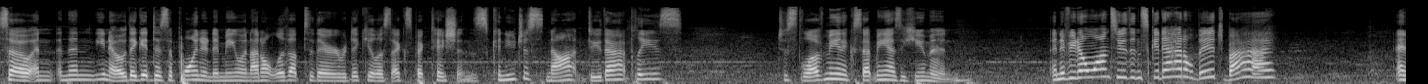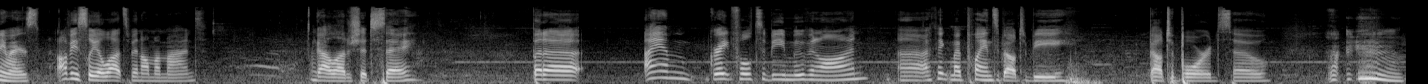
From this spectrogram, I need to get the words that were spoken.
So, and, and then, you know, they get disappointed in me when I don't live up to their ridiculous expectations. Can you just not do that, please? Just love me and accept me as a human. And if you don't want to, then skedaddle, bitch. Bye. Anyways, obviously a lot's been on my mind. Got a lot of shit to say. But uh I am grateful to be moving on. Uh, I think my plane's about to be about to board, so I'm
